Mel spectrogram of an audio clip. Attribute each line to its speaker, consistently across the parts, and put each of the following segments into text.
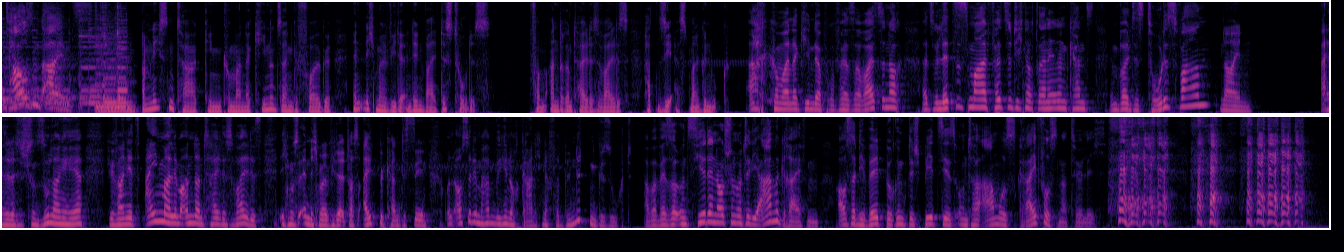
Speaker 1: Episode 1001.
Speaker 2: Am nächsten Tag gingen Commander Keen und sein Gefolge endlich mal wieder in den Wald des Todes. Vom anderen Teil des Waldes hatten sie erstmal genug.
Speaker 1: Ach, Commander Kinderprofessor, weißt du noch, als wir letztes Mal, falls du dich noch dran erinnern kannst, im Wald des Todes waren?
Speaker 3: Nein. Also, das ist schon so lange her. Wir waren jetzt einmal im anderen Teil des Waldes. Ich muss endlich mal wieder etwas Altbekanntes sehen. Und außerdem haben wir hier noch gar nicht nach Verbündeten gesucht.
Speaker 1: Aber wer soll uns hier denn auch schon unter die Arme greifen? Außer die weltberühmte Spezies unter Amus Greifus natürlich.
